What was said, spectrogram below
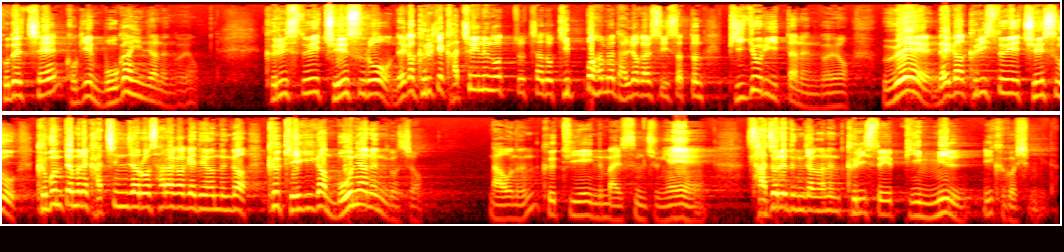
도대체 거기에 뭐가 있냐는 거예요. 그리스도의 죄수로 내가 그렇게 갇혀 있는 것조차도 기뻐하며 달려갈 수 있었던 비결이 있다는 거예요. 왜 내가 그리스도의 죄수, 그분 때문에 갇힌 자로 살아가게 되었는가? 그 계기가 뭐냐는 거죠. 나오는 그 뒤에 있는 말씀 중에 4절에 등장하는 그리스도의 비밀이 그것입니다.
